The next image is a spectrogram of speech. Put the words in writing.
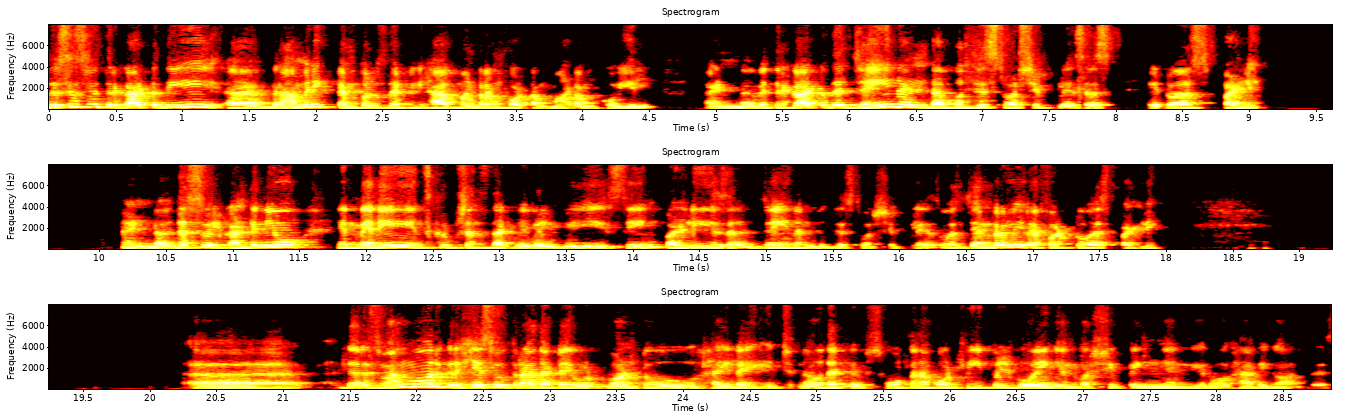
this is with regard to the uh, Brahminic temples that we have, Mandram Kotam, Madam Koil. And with regard to the Jain and Buddhist worship places, it was Palli. And uh, this will continue in many inscriptions that we will be seeing. Palli is a Jain and Buddhist worship place, was generally referred to as Palli. Uh, there is one more Grihya Sutra that I would want to highlight now that we've spoken about people going and worshipping and you know having all this.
